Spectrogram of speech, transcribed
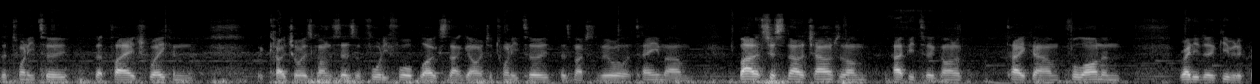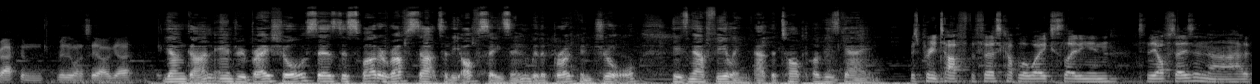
the 22 that play each week. And the coach always kind of says that 44 blokes don't go into 22 as much as we all a team. Um, but it's just another challenge that I'm happy to kind of take um, full on and ready to give it a crack and really want to see how I go. Young gun Andrew Brayshaw says despite a rough start to the off season with a broken jaw, he's now feeling at the top of his game. It was pretty tough the first couple of weeks leading in to the off season. Uh, I had,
